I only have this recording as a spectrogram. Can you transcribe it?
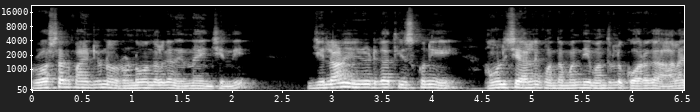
రోస్టర్ పాయింట్లను రెండు వందలుగా నిర్ణయించింది. జిల్లాను యూనిట్గా తీసుకుని అమలు చేయాలని కొంతమంది మంత్రులు కోరగా అలా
